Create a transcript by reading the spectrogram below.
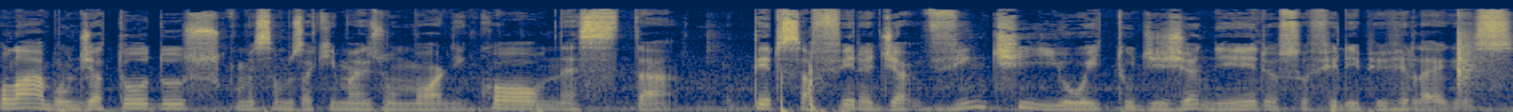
Olá, bom dia a todos. Começamos aqui mais um Morning Call nesta terça-feira, dia 28 de janeiro. Eu sou Felipe Vilegas.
